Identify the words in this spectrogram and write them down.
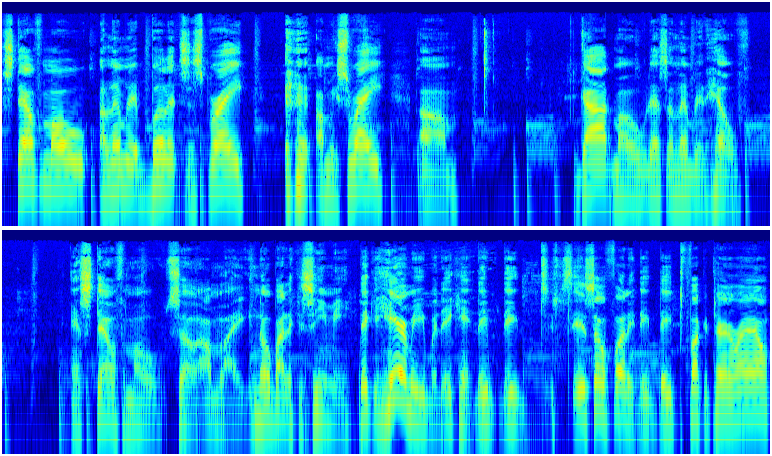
Stealth mode, unlimited bullets and spray. I mean Sway, um, God mode, that's unlimited health, and stealth mode. So I'm like, nobody can see me. They can hear me, but they can't. They they. It's so funny. They they fucking turn around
